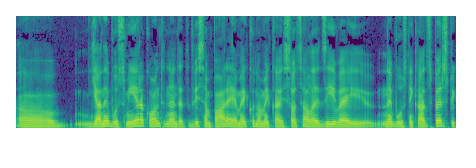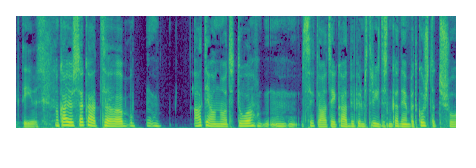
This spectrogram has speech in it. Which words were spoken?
ja nebūs miera kontinentā, tad visam pārējiem ekonomikai, sociālajai dzīvei nebūs nekādas perspektīvas. Nu, kā jūs sakāt, uh, atjaunot to mm, situāciju, kāda bija pirms 30 gadiem, bet kurš tad šo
